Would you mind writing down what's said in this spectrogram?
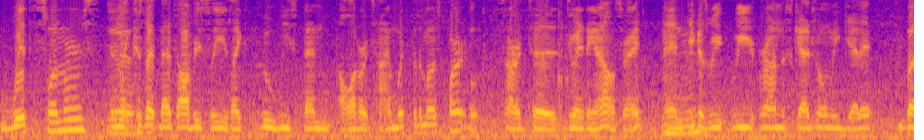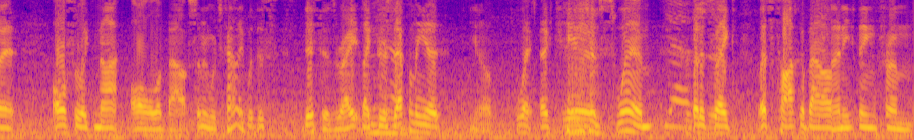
with swimmers, Yeah. because that, that's obviously like who we spend all of our time with for the most part. It's hard to do anything else, right? And Mhm. because we we are on the schedule and we get it, but also like not all about swimming, which kind of like what this this is, right? Like there's definitely a you know like a tinge Yeah. of swim, Yeah. but it's Sure. like let's talk about anything from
